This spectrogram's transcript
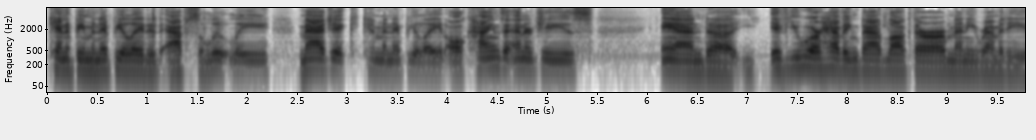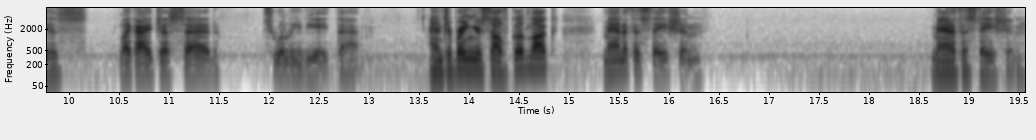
Can it be manipulated? Absolutely. Magic can manipulate all kinds of energies. And uh, if you are having bad luck, there are many remedies, like I just said, to alleviate that. And to bring yourself good luck, manifestation. Manifestation.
